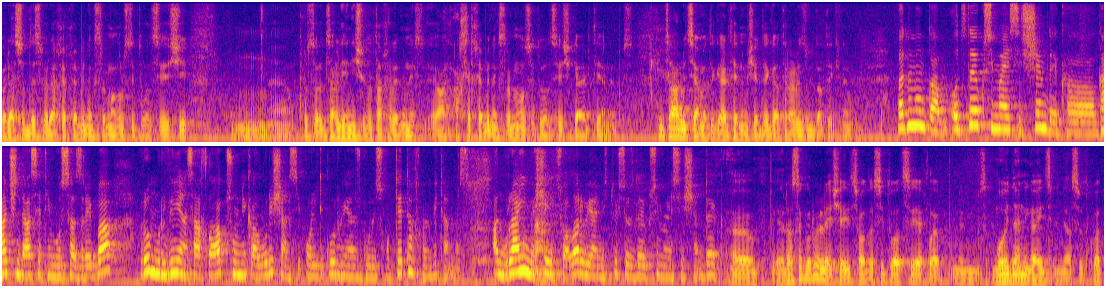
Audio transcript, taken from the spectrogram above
ვერასოდეს ვერ ახერხებენ ექსტრემალურ სიტუაციაში უბრალოდ ძალიან იშვიათად ახერხებენ ახერხებენ ექსტრემალურ სიტუაციაში გაერთიანებას. თუმცა არ ვიცი ამათი გაერთიანების შედეგად რა რეზულტატი იქნებოდა. ბატონო მომკა 26 მაისის შემდეგ გაჩნდა ასეთი მოსაზრება, რომ რვიანს ახლა აქვს უნიკალური შანსი პოლიტიკურ რვიანს გულისხმობ. თეთახმებით ამას. ანუ რაიმე შეიცვალა რვიანისთვის 26 მაისის შემდეგ? რასაკვირველია შეიცვალა სიტუაცია ახლა მოედანი გაიწმინდა, ასე ვთქვათ.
